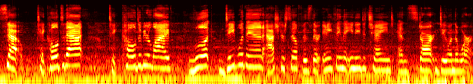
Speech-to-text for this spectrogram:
So take hold of that, take hold of your life, look deep within, ask yourself, is there anything that you need to change, and start doing the work.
